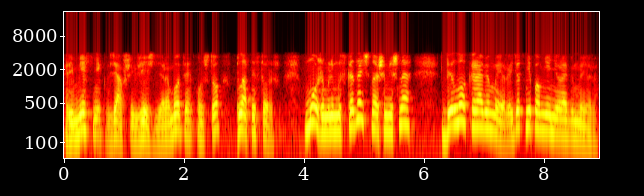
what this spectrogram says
ремесленник, взявший вещь для работы, он что? Платный сторож. Можем ли мы сказать, что наша мишна дело к Раби Мейра, идет не по мнению Раби Мейра?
